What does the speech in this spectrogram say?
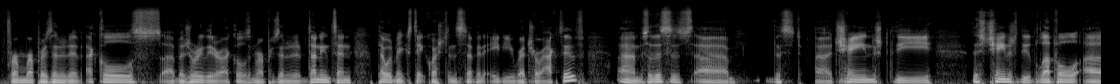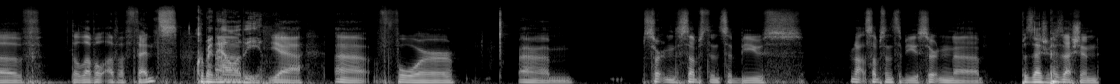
from Representative Echols, uh, Majority Leader Echols, and Representative Dunnington that would make State Question 780 retroactive. Um, so this is uh, this uh, changed the this changed the level of the level of offense Criminality. um, yeah, uh, for um, certain substance abuse, not substance abuse, certain uh, Possession. possession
